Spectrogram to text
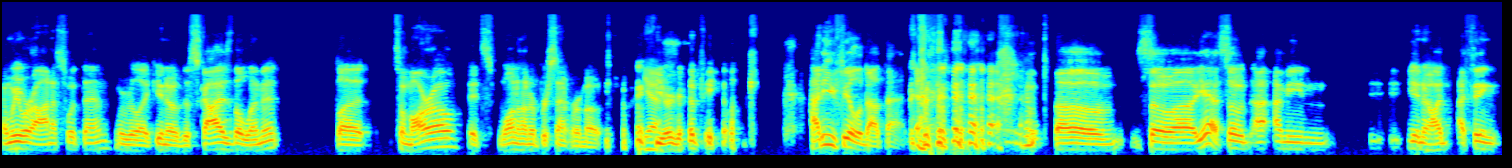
and we were honest with them. We were like, you know, the sky's the limit, but tomorrow it's 100% remote. Yeah. You're going to be like, how do you feel about that? um, so, uh, yeah, so I, I, mean, you know, I, I think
